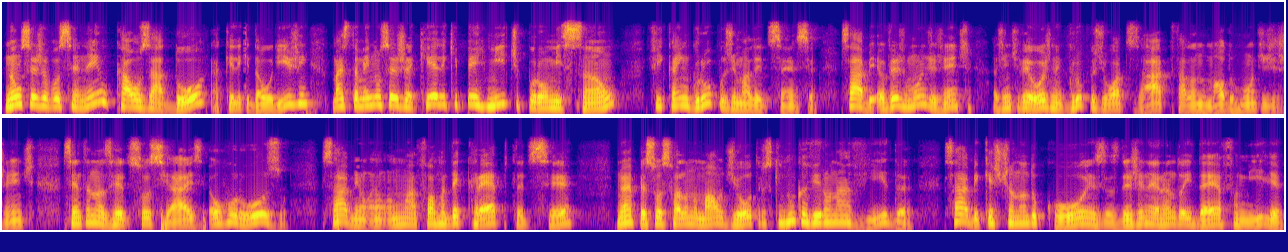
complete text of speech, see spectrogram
Não seja você nem o causador, aquele que dá origem, mas também não seja aquele que permite por omissão ficar em grupos de maledicência, sabe? Eu vejo um monte de gente, a gente vê hoje, né, grupos de WhatsApp falando mal do monte de gente, senta nas redes sociais, é horroroso, sabe? É uma forma decrépita de ser é? Pessoas falando mal de outras que nunca viram na vida, sabe? Questionando coisas, degenerando a ideia família.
